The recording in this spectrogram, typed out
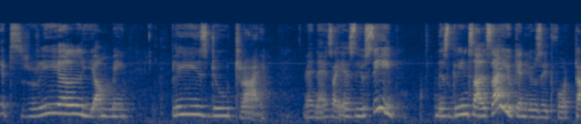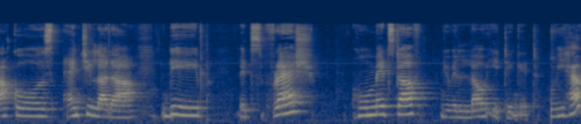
it's real yummy. Please do try. And as I as you see this green salsa you can use it for tacos enchilada dip. It's fresh homemade stuff. You will love eating it. We have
